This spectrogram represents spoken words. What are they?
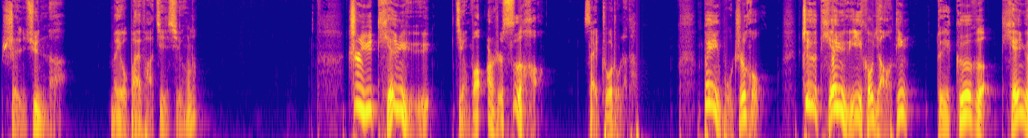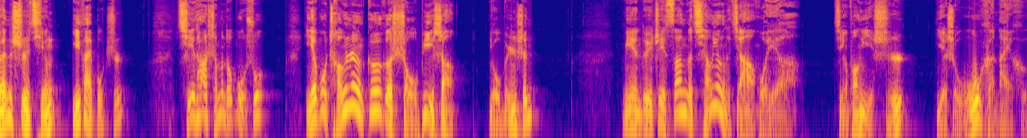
审讯呢没有办法进行了。至于田宇。警方二十四号才捉住了他。被捕之后，这个田宇一口咬定对哥哥田园的事情一概不知，其他什么都不说，也不承认哥哥手臂上有纹身。面对这三个强硬的家伙呀，警方一时也是无可奈何。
